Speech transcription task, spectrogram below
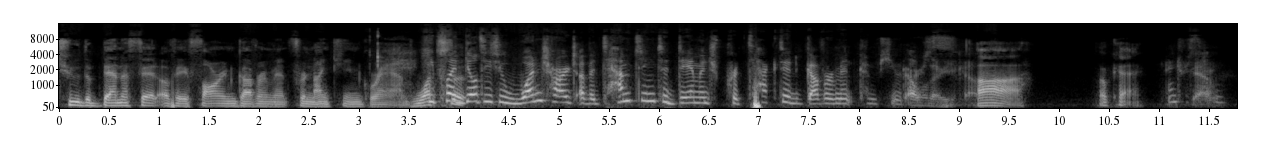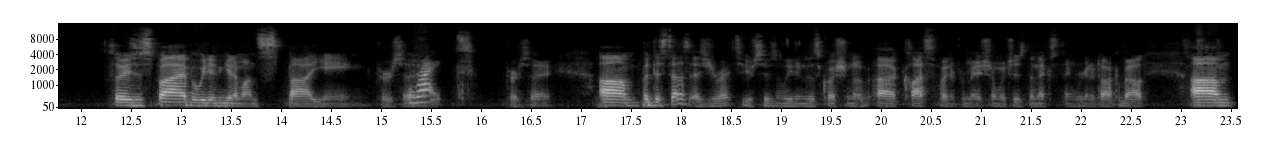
to the benefit of a foreign government for 19 grand? he pled the- guilty to one charge of attempting to damage protected government computers. Oh, well, there you go. Ah. Okay. Interesting. so he's a spy, but we didn't get him on spying, per se. Right. per se. Um, but this does, as you're right, so you're Susan, lead into this question of uh, classified information, which is the next thing we're going to talk about. Um,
